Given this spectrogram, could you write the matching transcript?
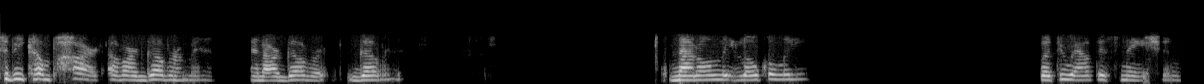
to become part of our government and our govern, governance, not only locally, but throughout this nation.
